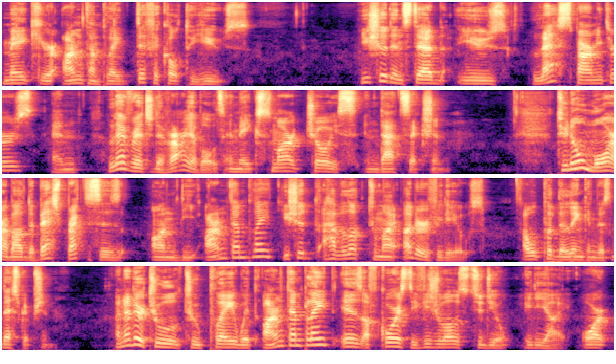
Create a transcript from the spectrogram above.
make your ARM template difficult to use. You should instead use less parameters and leverage the variables and make smart choice in that section. To know more about the best practices on the ARM template, you should have a look to my other videos. I will put the link in the description. Another tool to play with ARM template is of course the Visual Studio IDE, or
